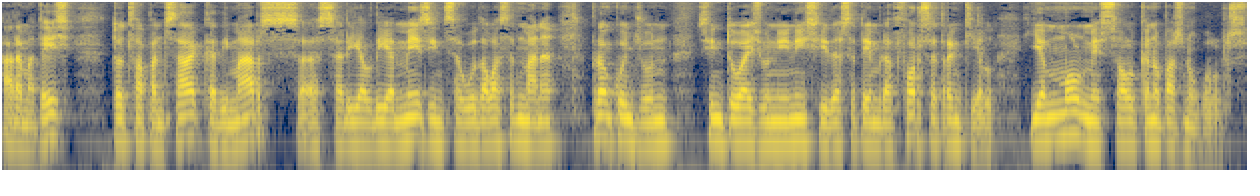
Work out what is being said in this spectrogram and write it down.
Ara mateix, tot fa pensar que dimarts eh, seria el dia més insegur de la setmana, però en conjunt s'intueix un inici de setembre força tranquil i amb molt més sol que no pas núvols.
